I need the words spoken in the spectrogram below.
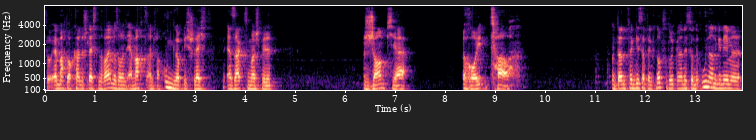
So, er macht auch keine schlechten Reime, sondern er macht es einfach unglaublich schlecht. Er sagt zum Beispiel Jean-Pierre Reuter. Und dann vergiss auf den Knopf zu drücken und dann ist so eine unangenehme,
